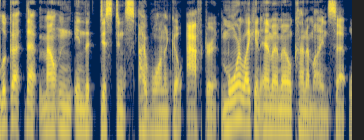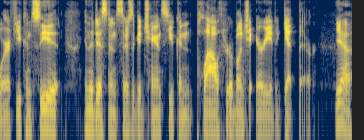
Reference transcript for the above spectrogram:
look at that mountain in the distance. I want to go after it. More like an MMO kind of mindset, where if you can see it in the distance, there's a good chance you can plow through a bunch of area to get there. Yeah,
